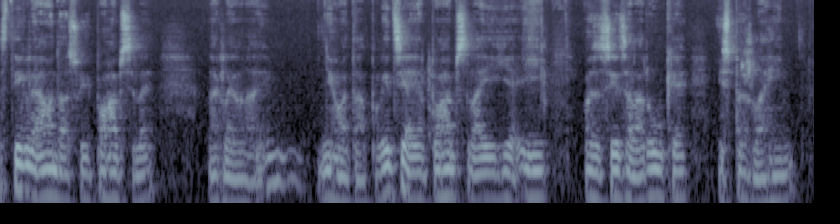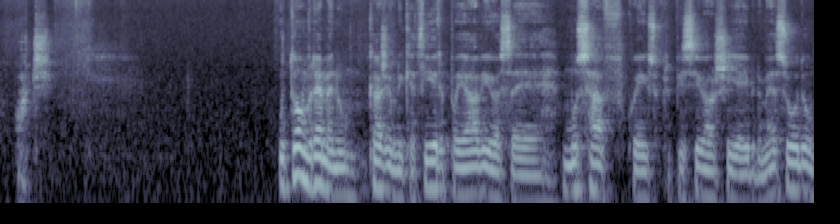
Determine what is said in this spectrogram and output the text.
stigle, a onda su ih pohapsile dakle, ona, njihova ta policija, jer pohapsila ih je i ozasicala ruke i spržila im oči. U tom vremenu, kaže mi Kathir, pojavio se Musaf kojeg su pripisivali Šije ibn Mesudu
